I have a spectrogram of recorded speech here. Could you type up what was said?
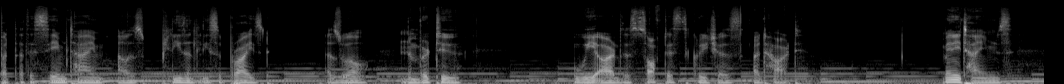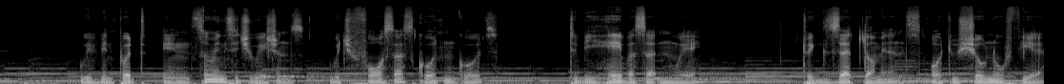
but at the same time, I was pleasantly surprised as well. Number two, we are the softest creatures at heart. Many times, we've been put in so many situations which force us, quote unquote, to behave a certain way, to exert dominance, or to show no fear.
